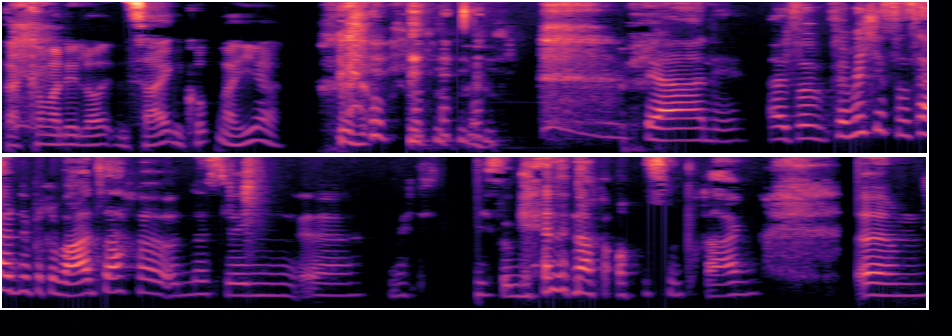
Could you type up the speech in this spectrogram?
Da kann man den Leuten zeigen, guck mal hier. ja, nee. Also für mich ist das halt eine Privatsache und deswegen äh, möchte ich nicht so gerne nach außen tragen. Ähm,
